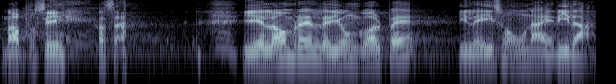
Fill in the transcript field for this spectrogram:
No, pues sí, o sea. Y el hombre le dio un golpe y le hizo una herida.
